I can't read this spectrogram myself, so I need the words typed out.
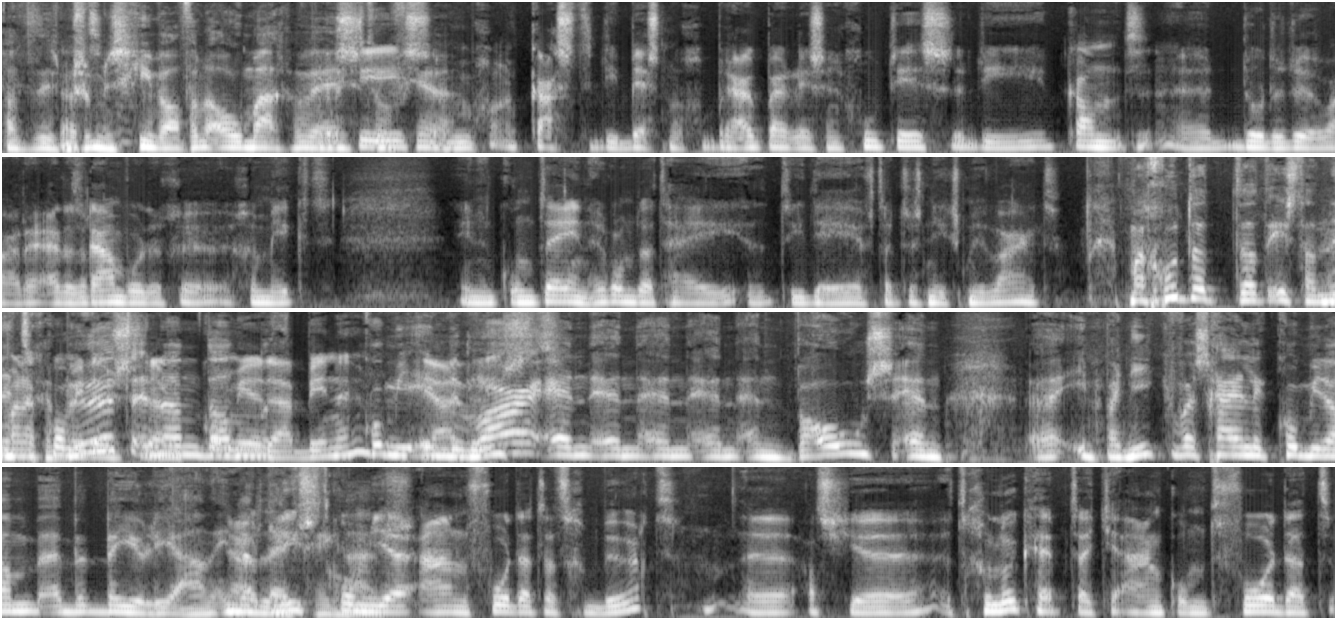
Want het is dat, misschien wel van oma geweest. Precies, of, ja. een, een, kast die best nog bruikbaar is en goed is. Die kan uh, door de deurwaarder uit het raam worden ge, gemikt. In een container... omdat hij het idee heeft dat is niks meer waard. Maar goed, dat, dat is dan net dan gebeurd. Dus, en dan, dan, kom je daar binnen. Kom je in de war en, en, en, en, en boos en uh, in paniek. Waarschijnlijk kom je dan bij jullie aan in ja, dat Het liefst kom je aan voordat het gebeurt. Uh, als je het geluk hebt dat je aankomt voordat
